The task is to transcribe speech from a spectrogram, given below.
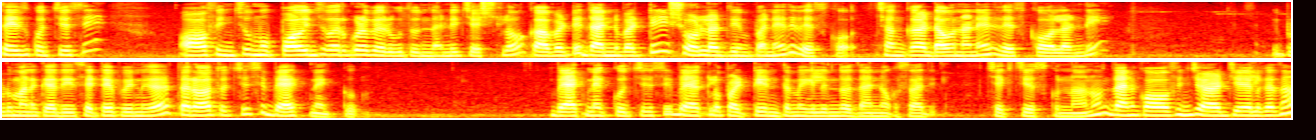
సైజుకి వచ్చేసి హాఫ్ ఇంచు ముప్పై ఇంచు వరకు కూడా పెరుగుతుందండి చెస్ట్లో. కాబట్టి దాన్ని బట్టి షోల్డర్ దింపు అనేది వేసుకో చంక డౌన్ అనేది వేసుకోవాలండి. ఇప్పుడు మనకి అది సెట్ అయిపోయింది కదా తర్వాత వచ్చేసి బ్యాక్ నెక్. బ్యాక్ నెక్ వచ్చేసి బ్యాక్లో పట్టి ఎంత మిగిలిందో దాన్ని ఒకసారి చెక్ చేసుకున్నాను. దానికి హాఫ్ ఇంచ్ యాడ్ చేయాలి కదా.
